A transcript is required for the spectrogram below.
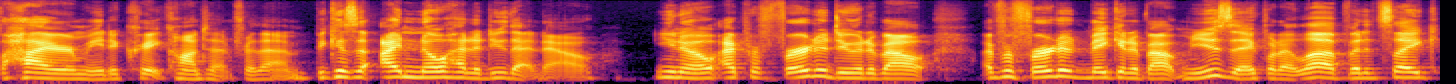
hire me to create content for them because I know how to do that now. You know, I prefer to do it about I prefer to make it about music, what I love, but it's like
